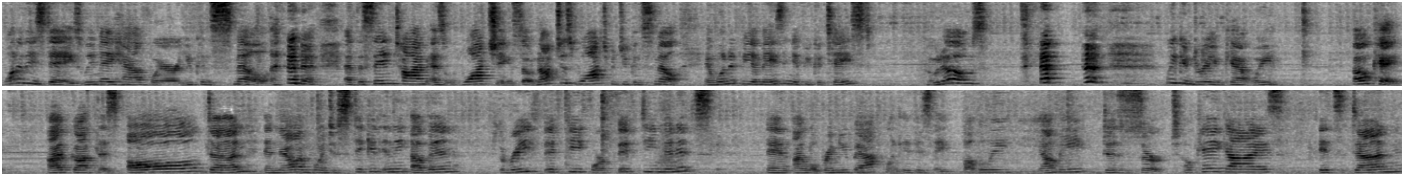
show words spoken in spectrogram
One of these days we may have where you can smell at the same time as watching. So not just watch, but you can smell. And wouldn't it be amazing if you could taste? Who knows? we can dream, can't we? Okay, I've got this all done and now I'm going to stick it in the oven 350 for 50 minutes and I will bring you back when it is a bubbly, yummy dessert. Okay guys, it's done.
